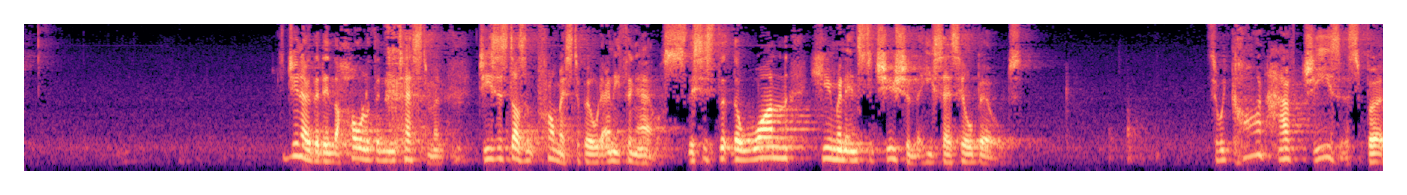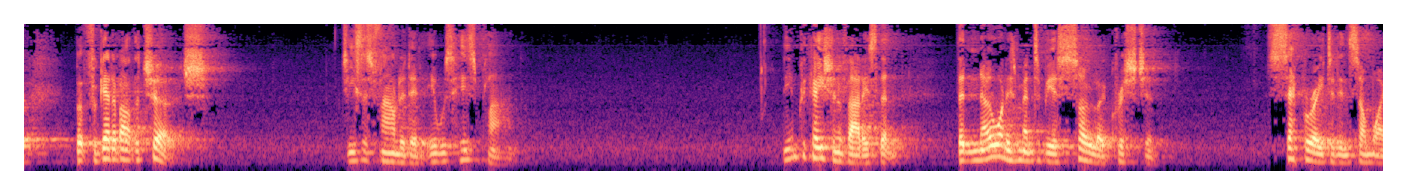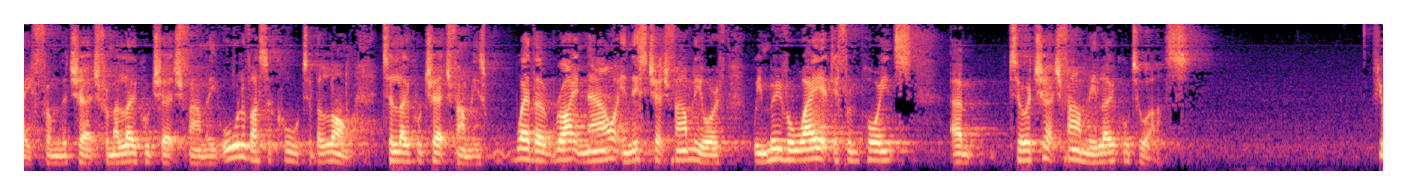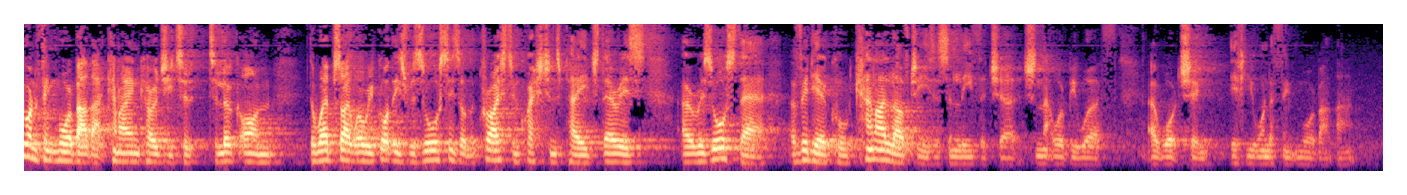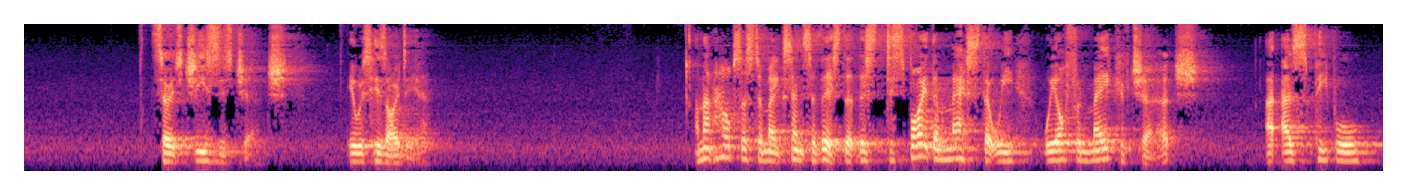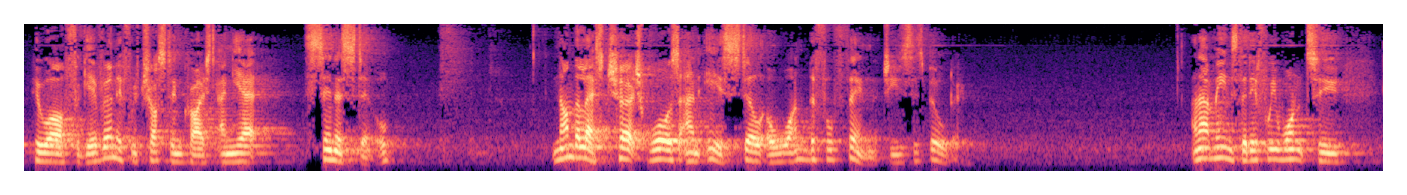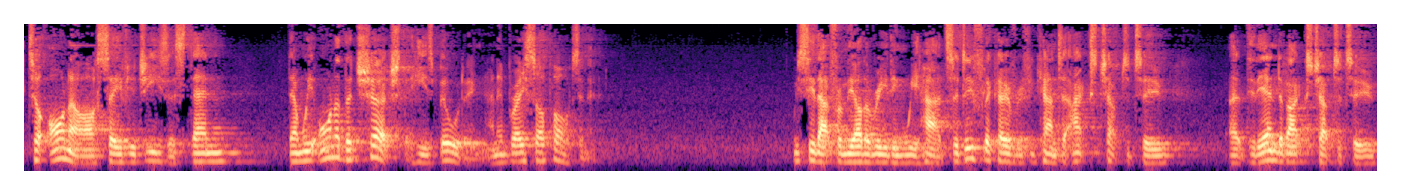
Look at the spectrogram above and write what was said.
Did you know that in the whole of the New Testament, Jesus doesn't promise to build anything else? This is the, the one human institution that he says he'll build. So we can't have Jesus, but, but forget about the church. Jesus founded it, it was his plan. The implication of that is that, that no one is meant to be a solo Christian, separated in some way from the church, from a local church family. All of us are called to belong to local church families, whether right now in this church family or if we move away at different points um, to a church family local to us. If you want to think more about that, can I encourage you to, to look on the website where we've got these resources on the Christ and Questions page, there is a resource there, a video called Can I Love Jesus and Leave the Church? And that would be worth uh, watching if you want to think more about that. So it's Jesus' church, it was his idea. And that helps us to make sense of this that this, despite the mess that we, we often make of church, as people who are forgiven if we trust in Christ and yet sinners still, Nonetheless, church was and is still a wonderful thing that Jesus is building. And that means that if we want to, to honor our Savior Jesus, then, then we honor the church that he's building and embrace our part in it. We see that from the other reading we had. So do flick over, if you can, to Acts chapter 2, uh, to the end of Acts chapter 2.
